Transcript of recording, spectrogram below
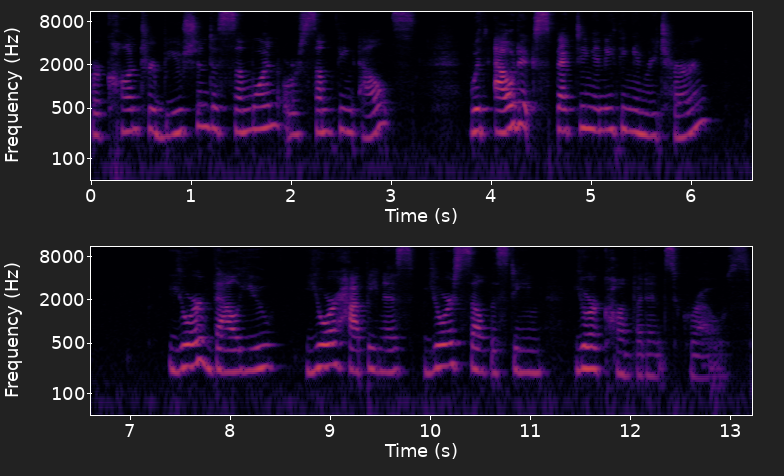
or contribution to someone or something else without expecting anything in return, your value, your happiness, your self esteem, your confidence grows.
